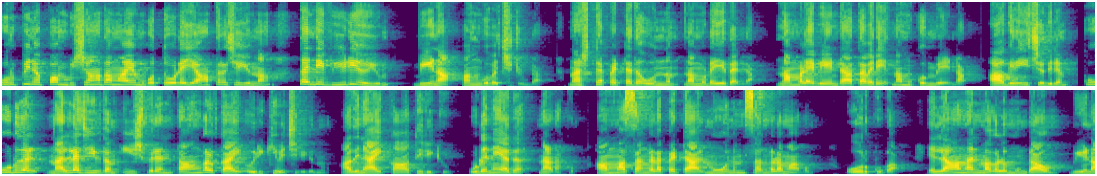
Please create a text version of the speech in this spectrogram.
കുറിപ്പിനൊപ്പം വിഷാദമായ മുഖത്തോടെ യാത്ര ചെയ്യുന്ന തന്റെ വീഡിയോയും വീണ പങ്കുവച്ചിട്ടുണ്ട്. നഷ്ടപ്പെട്ടത് ഒന്നും നമ്മുടേതല്ല. നമ്മളെ വേണ്ടാത്തവരെ നമുക്കും വേണ്ട. ആഗ്രഹിച്ചതിലും കൂടുതൽ നല്ല ജീവിതം ഈശ്വരൻ താങ്കൾക്കായി ഒരുക്കി വെച്ചിരിക്കുന്നു. അതിനായി കാത്തിരിക്കൂ. ഉടനെ അത് നടക്കും. അമ്മ സങ്കടപ്പെട്ടാൽ മോനും സങ്കടമാകും. ഓർക്കുക എല്ലാ നന്മകളും ഉണ്ടാവും. വീണ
